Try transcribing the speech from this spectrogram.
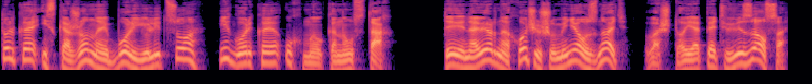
только искаженное болью лицо и горькая ухмылка на устах. «Ты, наверное, хочешь у меня узнать, во что я опять ввязался?»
